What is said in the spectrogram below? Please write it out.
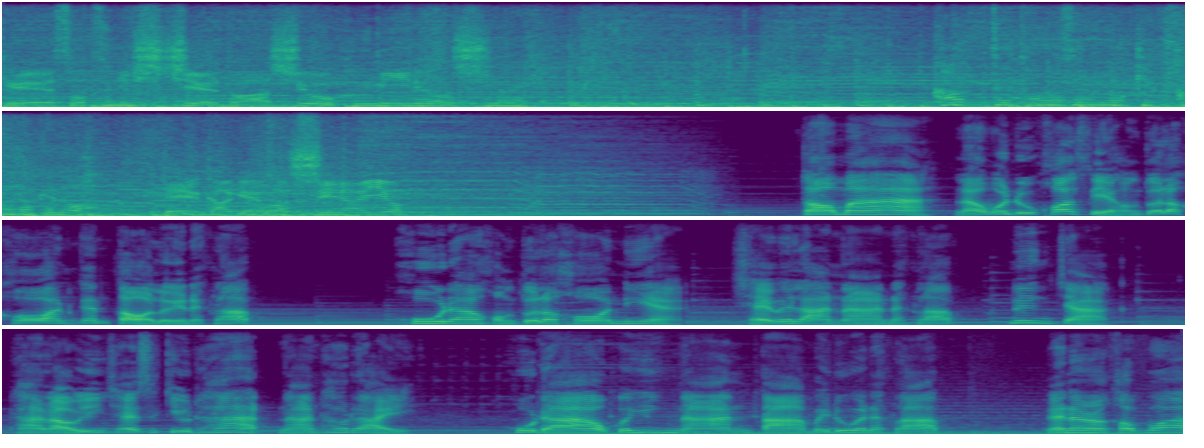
軽率に死地へと足を踏み入れはしない勝って当然の結果だけど手加減はしないよ ต่อมาเรามาดูข้อเสียของตัวละครกันต่อเลยนะครับ คูดาวของตัวละครเนี่ยใช้เวลานานนะครับ เนื่องจากถ้าเรายิ่งใช้สกิลธาตุนานเท่าไหร่ คูดาวก็ยิ่งนานตามไปด้วยนะครับ และแน่นอนครับว่า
